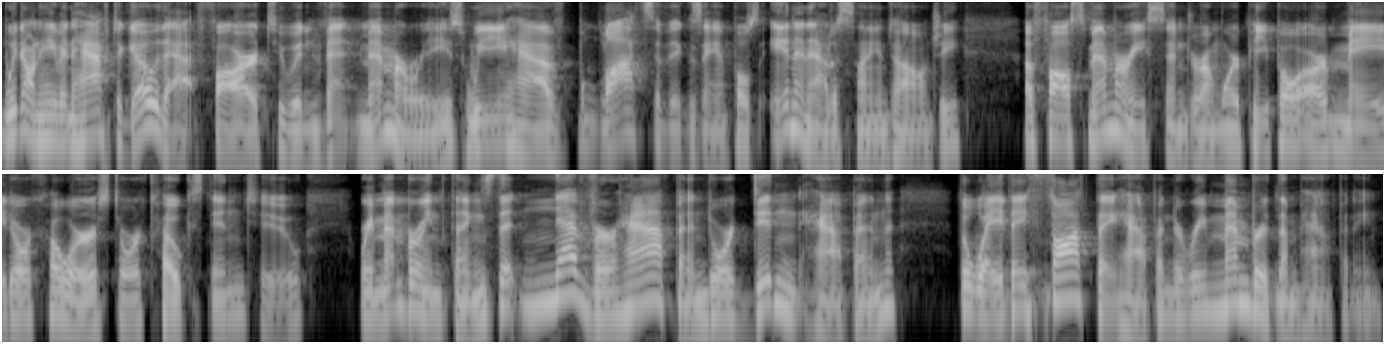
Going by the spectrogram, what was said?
we don't even have to go that far to invent memories. We have lots of examples in and out of Scientology of false memory syndrome where people are made or coerced or coaxed into remembering things that never happened or didn't happen the way they thought they happened or remembered them happening.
